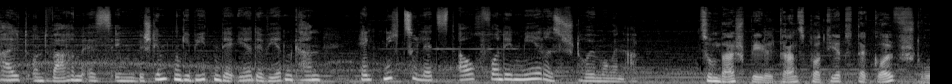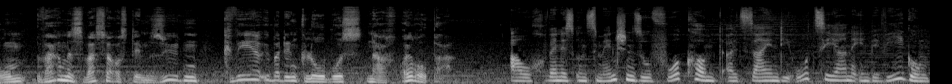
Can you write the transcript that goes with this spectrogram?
Kalt und warm es in bestimmten Gebieten der Erde werden kann, hängt nicht zuletzt auch von den Meeresströmungen ab. Zum Beispiel transportiert der Golfstrom warmes Wasser aus dem Süden quer über den Globus nach Europa. Auch wenn es uns Menschen so vorkommt, als seien die Ozeane in Bewegung,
